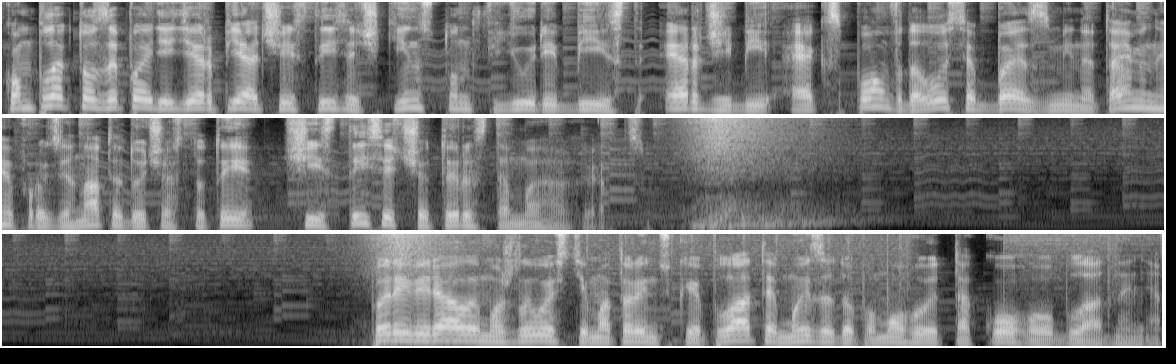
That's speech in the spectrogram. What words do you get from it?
Комплект ОЗП DDR5 6000 Kingston Fury Beast RGB Expo вдалося без зміни таймінгів розігнати до частоти 6400 МГц. Перевіряли можливості материнської плати ми за допомогою такого обладнання.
